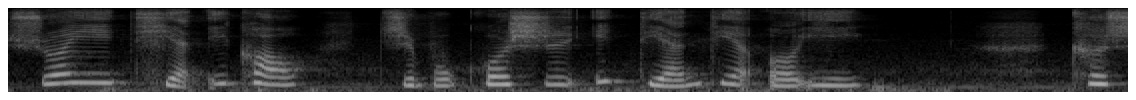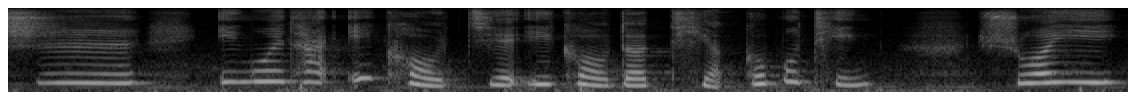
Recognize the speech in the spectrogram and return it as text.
所以舔一口只不过是一点点而已。可是，因为它一口接一口的舔个不停，所以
